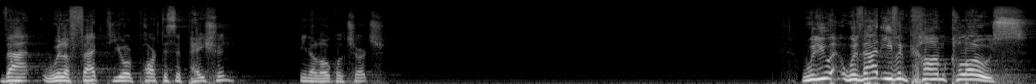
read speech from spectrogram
that will affect your participation in a local church? Will, you, will that even come close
